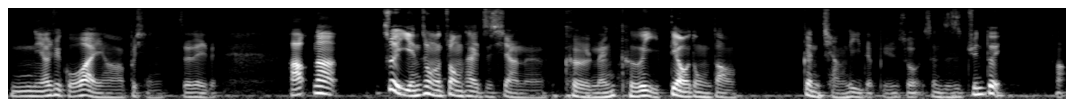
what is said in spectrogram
你要去国外啊，不行之类的。好，那最严重的状态之下呢，可能可以调动到更强力的，比如说甚至是军队啊，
